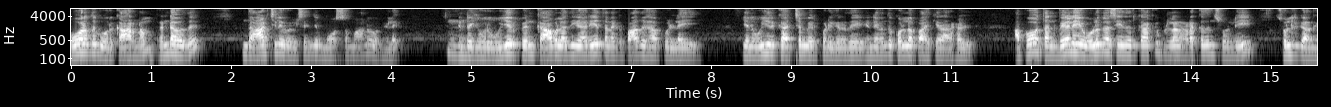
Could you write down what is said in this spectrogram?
போறதுக்கு ஒரு காரணம். ரெண்டாவது இந்த ஆட்சியில் இவர்கள் செஞ்ச மோசமான ஒரு நிலை. இன்றைக்கு ஒரு உயர் பெண் காவல் அதிகாரியே தனக்கு பாதுகாப்பு இல்லை. என் உயிருக்கு அச்சம் ஏற்படுகிறது. என்னை வந்து கொல்ல பார்க்கிறார்கள் அப்போ தன் வேலையை ஒழுங்கா செய்ததற்காக இப்படிலாம் நடக்குதுன்னு சொல்லி சொல்லியிருக்காங்க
